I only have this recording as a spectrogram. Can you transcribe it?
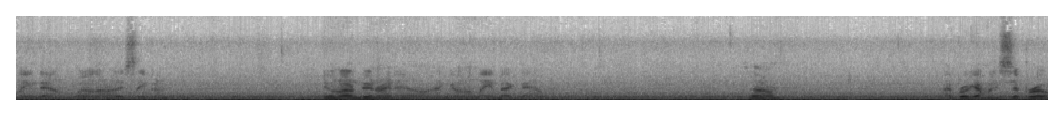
laying down. Well, not really sleeping. Doing what I'm doing right now and going and laying back down. So I broke out my Cipro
